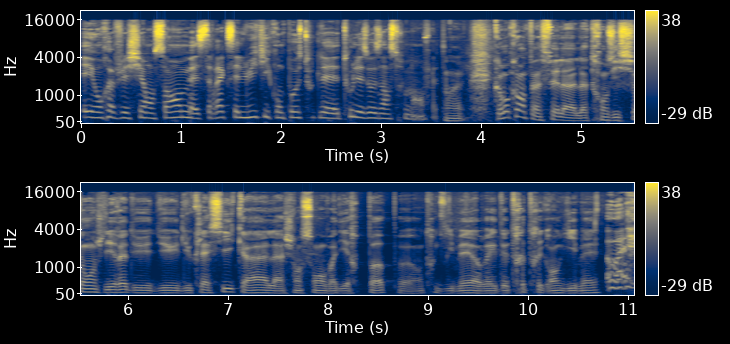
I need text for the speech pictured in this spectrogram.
Et on réfléchit ensemble. Mais c'est vrai que c'est lui qui compose toutes les, tous les autres instruments en fait. Comment quand as fait la, la transition, je dirais, du, du du, classique à la chanson, on va dire pop, euh, entre guillemets, avec de très très grands guillemets Ouais.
